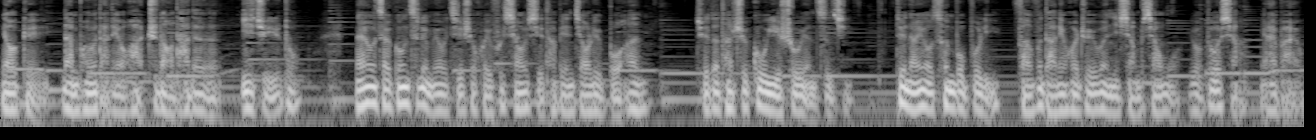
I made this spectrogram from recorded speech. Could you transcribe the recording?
要给男朋友打电话，知道他的一举一动。男友在公司里没有及时回复消息，她便焦虑不安，觉得他是故意疏远自己，对男友寸步不离，反复打电话追问你想不想我，有多想，你爱不爱我。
